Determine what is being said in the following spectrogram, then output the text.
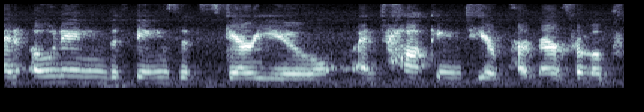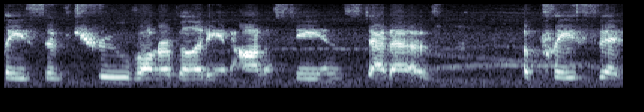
and owning the things that scare you and talking to your partner from a place of true vulnerability and honesty instead of a place that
